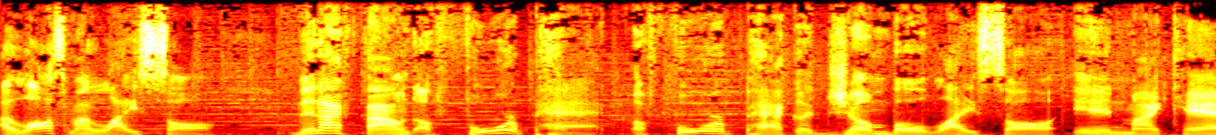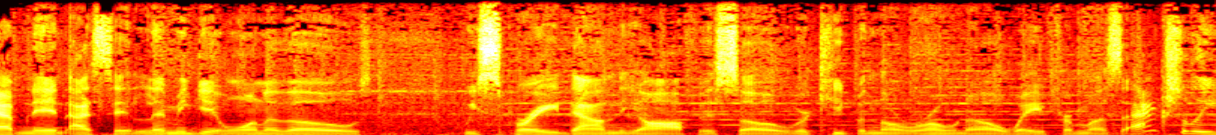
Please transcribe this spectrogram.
I lost my Lysol. Then I found a four pack, a four pack of jumbo Lysol in my cabinet. I said, let me get one of those we sprayed down the office, so we're keeping the Rona away from us. Actually,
